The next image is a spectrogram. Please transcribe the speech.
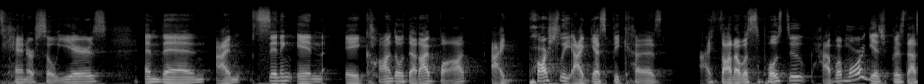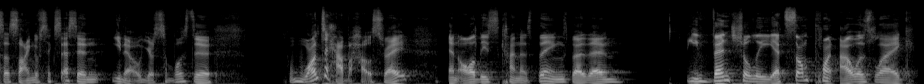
10 or so years. And then I'm sitting in a condo that I bought. I partially, I guess, because I thought I was supposed to have a mortgage because that's a sign of success. And, you know, you're supposed to want to have a house, right? And all these kind of things. But then eventually, at some point, I was like,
